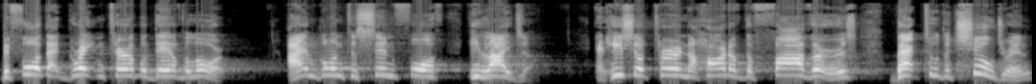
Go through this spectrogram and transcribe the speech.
Before that great and terrible day of the Lord, I am going to send forth Elijah, and he shall turn the heart of the fathers back to the children,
